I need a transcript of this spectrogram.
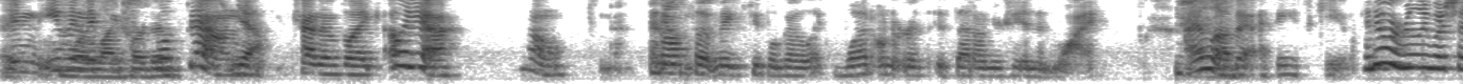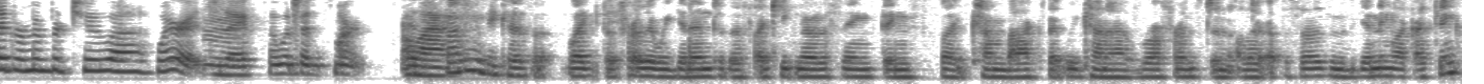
And even More if you just look down, Yeah. kind of like, oh yeah. No. And also, it makes people go like, "What on earth is that on your hand, and why?" I love it. I think it's cute. I know. I really wish I'd remembered to uh, wear it today. That would have been smart. Alas. It's funny because like the further we get into this, I keep noticing things like come back that we kind of referenced in other episodes in the beginning. Like I think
